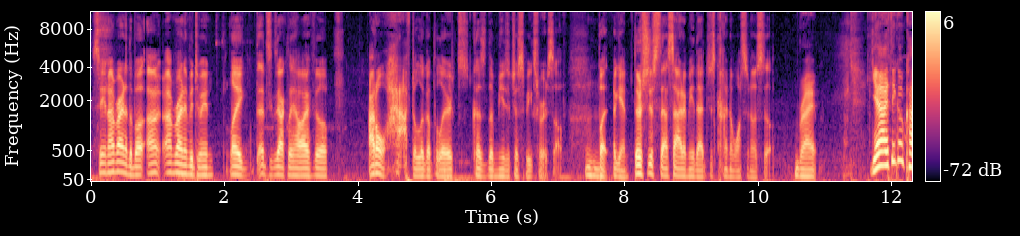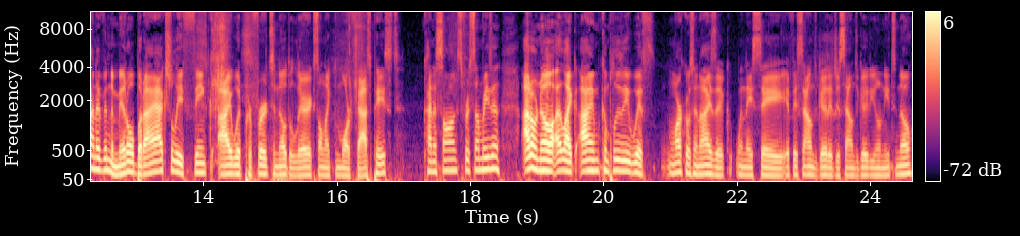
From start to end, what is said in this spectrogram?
See, and I'm right in the boat. I- I'm right in between. Like that's exactly how I feel. I don't have to look up the lyrics because the music just speaks for itself. Mhm. But again, there's just that side of me that just kind of wants to know still. Right. Yeah, I think I'm kind of in the middle, but I actually think I would prefer to know the lyrics on like the more fast-paced kind of songs for some reason. I don't know. I like I'm completely with Marcos and Isaac when they say if it sounds good, it just sounds good. You don't need to know.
